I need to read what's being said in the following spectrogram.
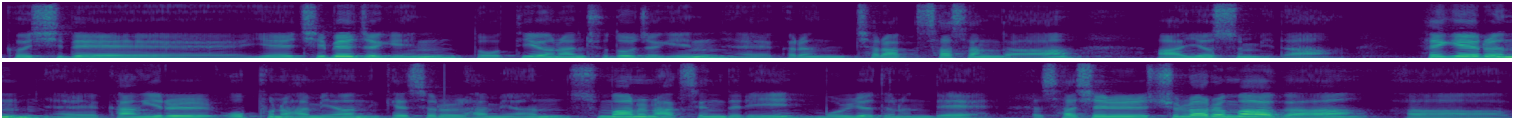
그 시대의 지배적인 또 뛰어난 주도적인 그런 철학 사상가였습니다. 해겔은 강의를 오픈하면 개설을 하면 수많은 학생들이 몰려드는데 사실 슐라르마가 아,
